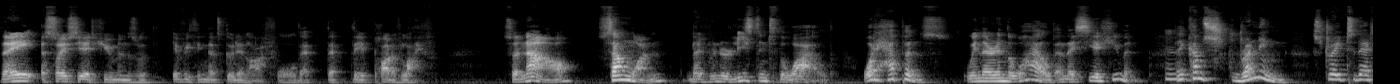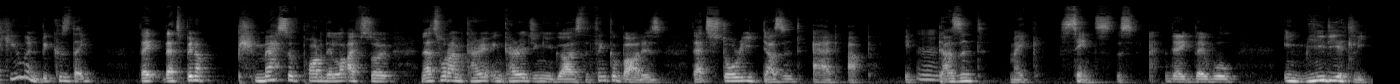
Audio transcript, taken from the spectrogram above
They associate humans with everything that's good in life, or that that they're part of life. So now, someone they've been released into the wild. What happens when they're in the wild and they see a human? They come running straight to that human because they, they that's been a p- massive part of their life. So that's what I'm encour- encouraging you guys to think about is that story doesn't add up. It doesn't make sense. This they they will immediately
